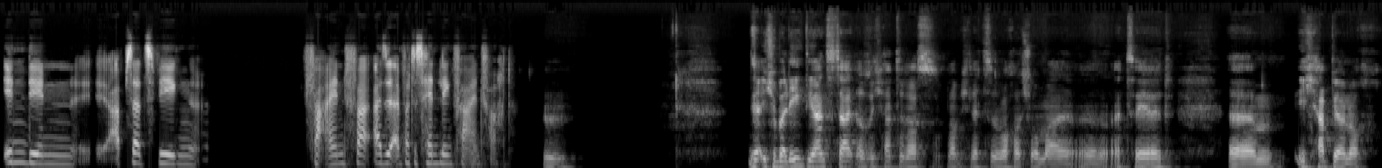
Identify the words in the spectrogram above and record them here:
in den Absatzwegen vereinfacht, also einfach das Handling vereinfacht. Mhm. Ja, ich überlege die ganze Zeit, also ich hatte das, glaube ich, letzte Woche schon mal äh, erzählt. Ähm, ich habe ja noch,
